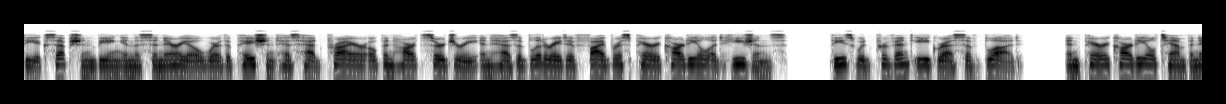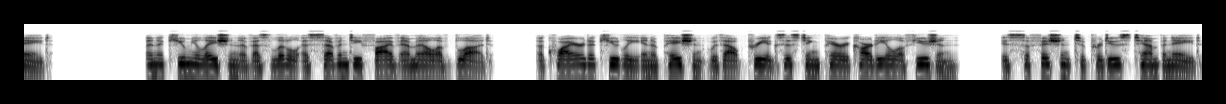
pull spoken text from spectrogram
the exception being in the scenario where the patient has had prior open heart surgery and has obliterative fibrous pericardial adhesions, these would prevent egress of blood, and pericardial tamponade. An accumulation of as little as 75 ml of blood, acquired acutely in a patient without pre-existing pericardial effusion, is sufficient to produce tamponade,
